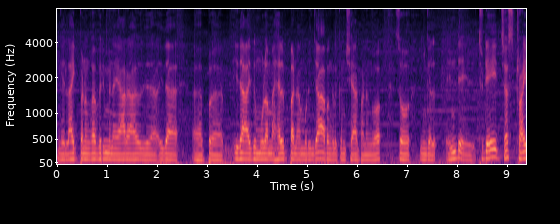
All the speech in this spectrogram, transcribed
நீங்கள் லைக் பண்ணுங்க. விரும்பின யாராவது இதை இதை இப்போ இதாக இது மூலமாக ஹெல்ப் பண்ண முடிஞ்சால் அவங்களுக்கும் ஷேர் பண்ணுங்க. ஸோ நீங்கள் எந்த டுடே ஜஸ்ட் ட்ரை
